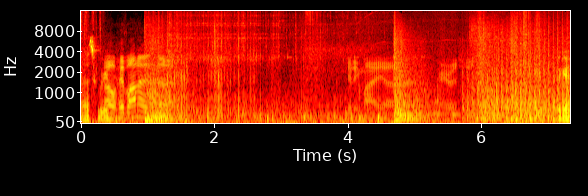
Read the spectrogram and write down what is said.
That's weird. Oh, Hibana is uh, getting my uh, arrow shield. Okay.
